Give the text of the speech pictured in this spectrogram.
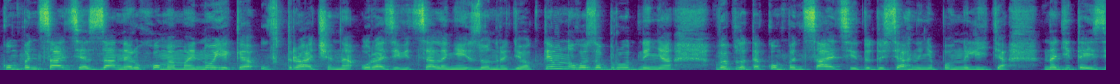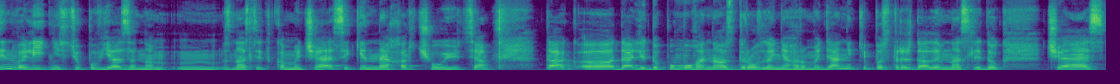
компенсація за нерухоме майно, яке втрачене у разі відселення із зон радіоактивного забруднення, виплата компенсації до досягнення повноліття на дітей з інвалідністю, пов'язана з наслідками ЧС, які не харчуються. Так, е, далі допомога на оздоровлення громадян, які постраждали внаслідок ЧС,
